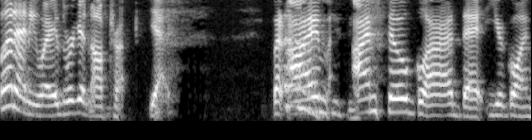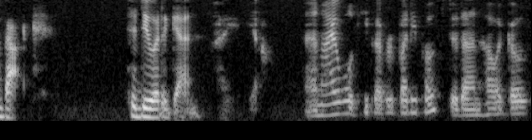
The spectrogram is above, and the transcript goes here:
but anyways, we're getting off track. yes but i'm i'm so glad that you're going back to do it again I, yeah, and I will keep everybody posted on how it goes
